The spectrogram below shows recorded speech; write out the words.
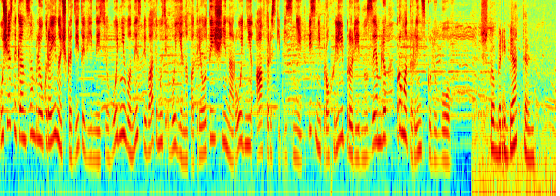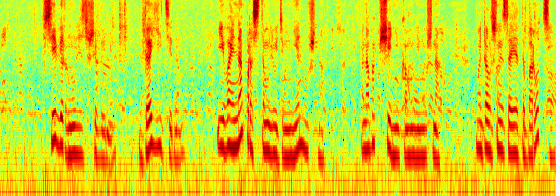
Учасники ансамблю Україночка Діти війни сьогодні вони співатимуть воєнно-патріотичні, народні, авторські пісні. Пісні про хліб, про рідну землю, про материнську любов. чтобы ребята все вернулись живыми, до единого. И война простым людям не нужна. Она вообще никому не нужна. Мы должны за это бороться.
